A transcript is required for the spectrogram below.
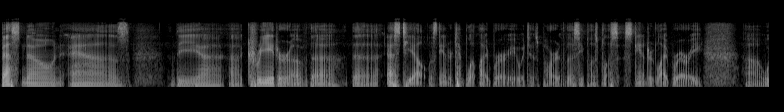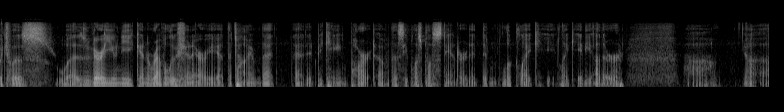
best known as the uh, uh creator of the the STL, the Standard Template Library, which is part of the C++ standard library, uh, which was was very unique and revolutionary at the time that that it became part of the C++ standard. It didn't look like like any other uh, uh,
